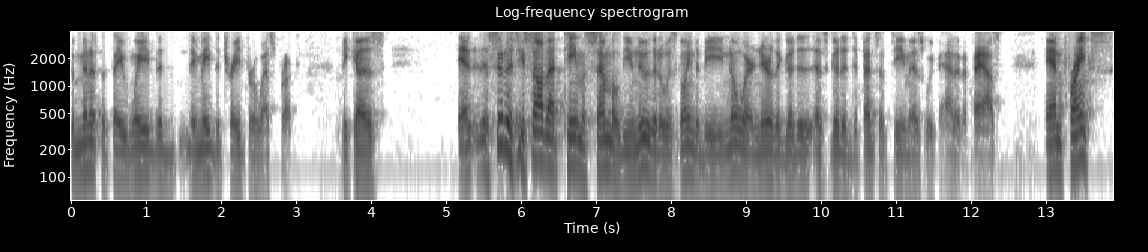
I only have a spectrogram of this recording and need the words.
the minute that they made the they made the trade for Westbrook, because and as soon as you saw that team assembled, you knew that it was going to be nowhere near the good as good a defensive team as we've had in the past. And Frank's,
